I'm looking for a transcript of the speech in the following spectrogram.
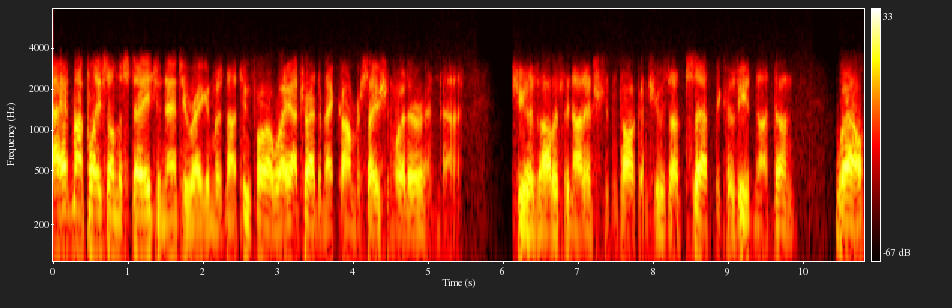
I had my place on the stage, and Nancy Reagan was not too far away. I tried to make conversation with her, and uh, she was obviously not interested in talking. She was upset because he had not done well.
